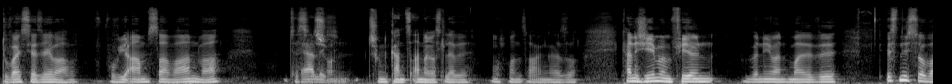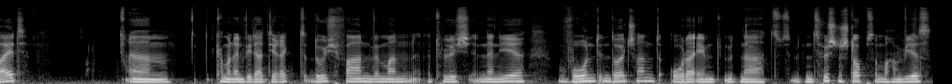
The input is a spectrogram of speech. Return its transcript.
du weißt ja selber, wo wir abends da waren, war. Das Herrlich. ist schon, schon ein ganz anderes Level, muss man sagen. Also kann ich jedem empfehlen, wenn jemand mal will. Ist nicht so weit. Ähm, kann man entweder direkt durchfahren, wenn man natürlich in der Nähe wohnt in Deutschland, oder eben mit, einer, mit einem Zwischenstopp, so machen wir es.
